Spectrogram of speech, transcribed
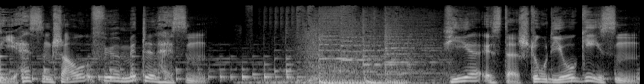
Die Hessenschau für Mittelhessen. Hier ist das Studio Gießen.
